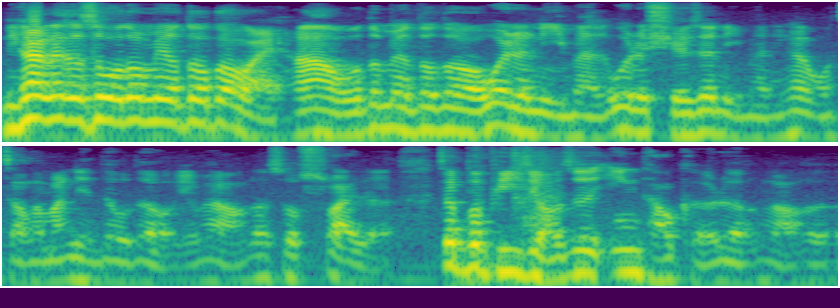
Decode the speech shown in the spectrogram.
你看那个时候我都没有痘痘哎，啊，我都没有痘痘，为了你们，为了学生你们，你看我长得满脸痘痘，有没有？那时候帅的，这不啤酒，这是樱桃可乐，很好喝，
